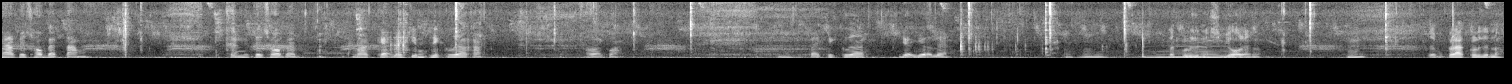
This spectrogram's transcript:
ยากจะชอบแบบต่ำแต่นี่จะชอบแบบมาแกะแล้วกินพริกเกลือค่ะอร่อยกว่า ใส่พริกเกลือเยอะๆเลยอืมอืมตะกลืนน่ะสุดยอดแล้วเนอะหืมแต่มันกล้ากลืนเนาะ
